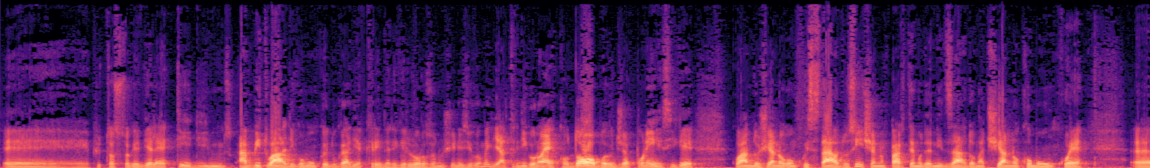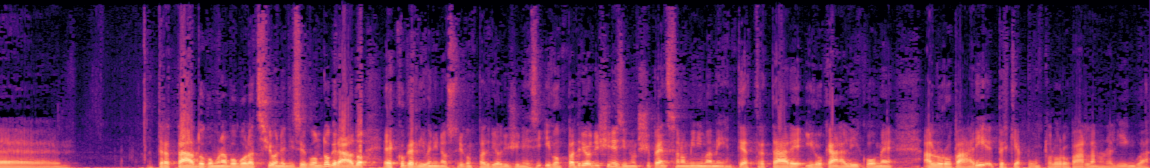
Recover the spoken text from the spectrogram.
eh, piuttosto che dialetti, di, abituati comunque educati a credere che loro sono cinesi come gli altri, dicono ecco, dopo i giapponesi che quando ci hanno conquistato, sì, ci hanno in parte modernizzato, ma ci hanno comunque... Eh, trattato come una popolazione di secondo grado, ecco che arrivano i nostri compatrioti cinesi. I compatrioti cinesi non ci pensano minimamente a trattare i locali come a loro pari, perché appunto loro parlano la lingua,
